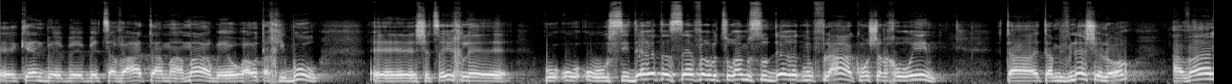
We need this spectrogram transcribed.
אה, כן, בצוואת המאמר, בהוראות החיבור, אה, שצריך ל... הוא, הוא, הוא סידר את הספר בצורה מסודרת, מופלאה, כמו שאנחנו רואים את, ה, את המבנה שלו, אבל,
